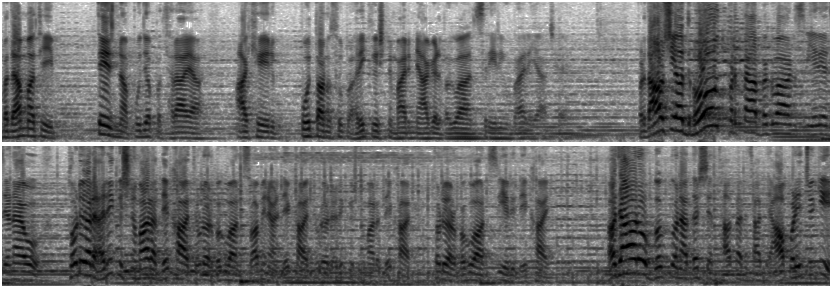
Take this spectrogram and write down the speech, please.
બધામાંથી તેજના પૂજા પથરાયા આખેર પોતાનું સ્વરૂપ હરિકૃષ્ણ મારીને આગળ ભગવાન શ્રી ઊભા રહ્યા છે. પ્રતાપસિંહ અદ્ભુત પ્રતાપ ભગવાન શ્રી હરિએ જણાવ્યો, થોડી વાર હરિકૃષ્ણ મારા દેખાય, થોડી વાર ભગવાન સ્વામિનારાયણ દેખાય, થોડી વાર હરિકૃષ્ણ મારા દેખાય, થોડી વાર ભગવાન શ્રી હરિ દેખાય. હજારો ભક્તોના દર્શન થતા સાથે આ ચૂકી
